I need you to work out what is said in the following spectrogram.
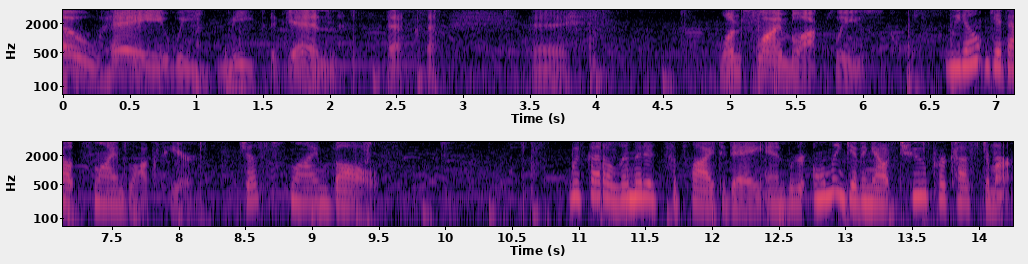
Oh, hey, we meet again. hey. One slime block, please. We don't give out slime blocks here, just slime balls. We've got a limited supply today, and we're only giving out two per customer.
